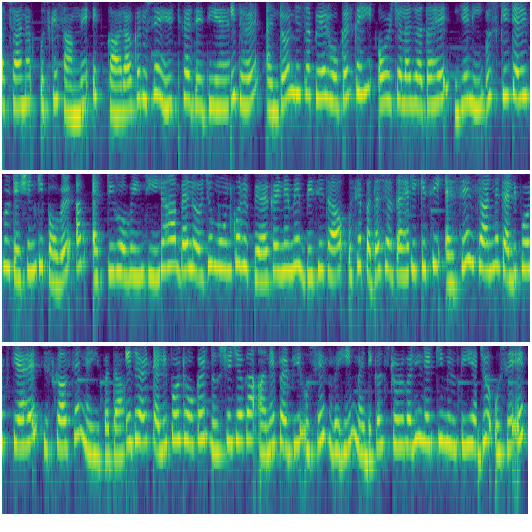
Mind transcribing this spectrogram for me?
अचानक उसके सामने एक कार आकर उसे हिट कर देती है। इधर एंटोन डिसअपेयर होकर कहीं और चला जाता है, यानी उसकी टेलीपोर्टेशन की पावर अब एक्टिव हो गई थी। जहाँ बेलो जो मून को रिपेयर करने में बिज़ी था, उसे पता चलता है कि किसी ऐसे इंसान ने टेलीपोर्ट किया है जिसका उसे नहीं पता। इधर टेलीपोर्ट होकर दूसरी जगह आने पर भी उसे वही मेडिकल स्टोर वाली लड़की मिलती है, जो उसे एक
